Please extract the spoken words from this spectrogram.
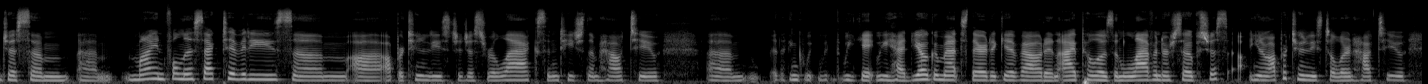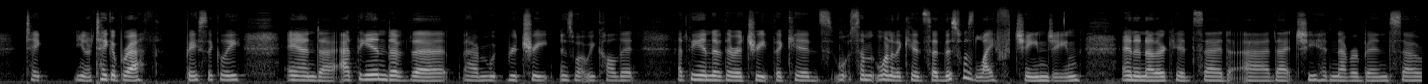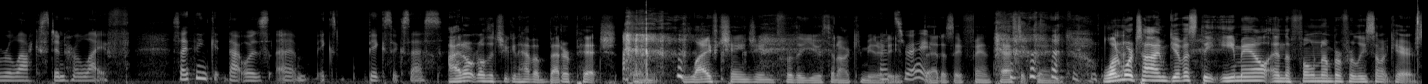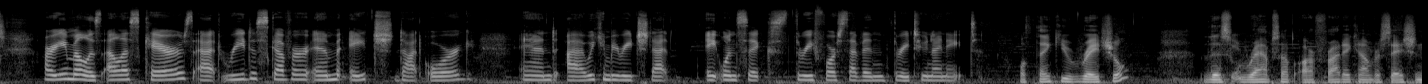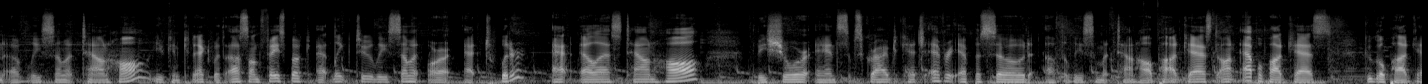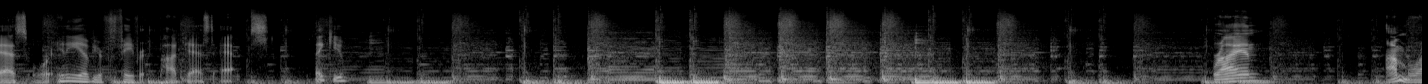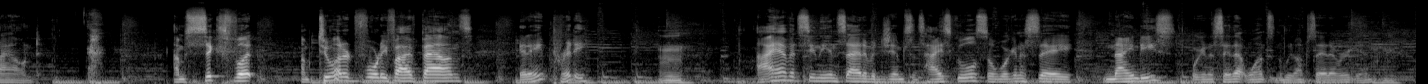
just some um, mindfulness activities, some uh, opportunities to just relax and teach them how to. Um, I think we we, we had yoga mats there to give out and eye pillows and lavender soaps, just you know opportunities to learn how to take you know take a breath, basically. And uh, at the end of the um, retreat, is what we called it. At the end of the retreat, the kids, some one of the kids said this was life changing, and another kid said uh, that she had never been so relaxed in her life. So I think that was a ex- big success. I don't know that you can have a better pitch than life changing for the youth in our community. That's right. That is a fantastic thing. One more time, give us the email and the phone number for Lee Summit Cares. Our email is lscares at rediscovermh.org, and uh, we can be reached at 816 347 3298. Well, thank you, Rachel. This wraps up our Friday conversation of Lee Summit Town Hall. You can connect with us on Facebook at Link to Lee Summit or at Twitter at LS Town Hall. Be sure and subscribe to catch every episode of the Lee Summit Town Hall podcast on Apple Podcasts, Google Podcasts, or any of your favorite podcast apps. Thank you. Ryan, I'm round. I'm six foot. I'm 245 pounds. It ain't pretty. Mm. I haven't seen the inside of a gym since high school, so we're gonna say 90s. We're gonna say that once, and we don't have to say it ever again. Mm-hmm.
